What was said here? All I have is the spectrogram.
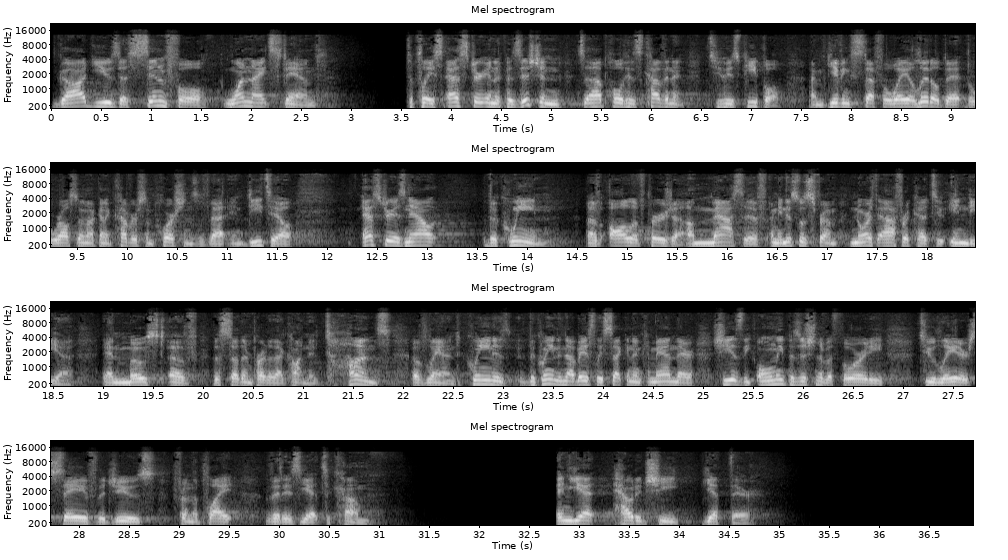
God used a sinful one night stand to place Esther in a position to uphold his covenant to his people. I'm giving stuff away a little bit, but we're also not going to cover some portions of that in detail. Esther is now the queen of all of Persia, a massive, I mean, this was from North Africa to India and most of the southern part of that continent, tons of land. Queen is, the queen is now basically second in command there. She is the only position of authority to later save the Jews from the plight that is yet to come. And yet, how did she get there?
